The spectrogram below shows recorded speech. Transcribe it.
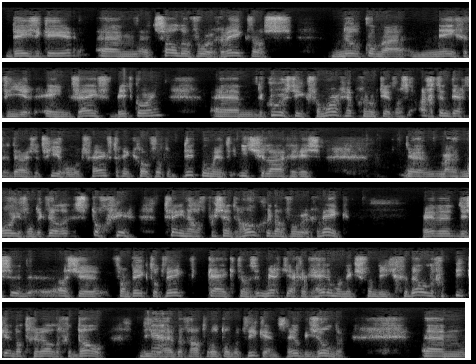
deze keer. Ehm, het saldo vorige week was 0,9415 bitcoin. Ehm, de koers die ik vanmorgen heb genoteerd was 38.450. Ik geloof dat op dit moment ietsje lager is. Ehm, maar het mooie vond ik wel, dat is toch weer 2,5% hoger dan vorige week. Dus eh, als je van week tot week kijkt, dan merk je eigenlijk helemaal niks van die geweldige pieken en dat geweldige dal die we hebben gehad rondom het weekend. Heel bijzonder. Ehm,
